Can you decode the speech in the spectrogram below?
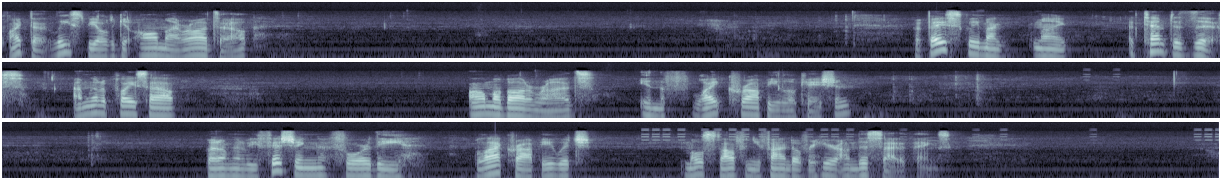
I'd like to at least be able to get all my rods out. But basically my my attempt is this. I'm going to place out all my bottom rods in the white crappie location. But I'm going to be fishing for the black crappie, which most often you find over here on this side of things.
